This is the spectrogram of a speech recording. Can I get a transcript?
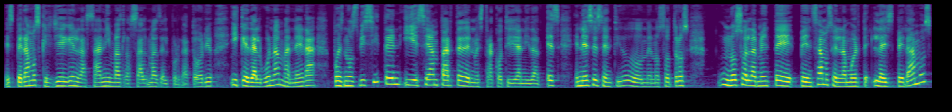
esperamos que lleguen las ánimas, las almas del purgatorio y que de alguna manera pues nos visiten y sean parte de nuestra cotidianidad. Es en ese sentido donde nosotros no solamente pensamos en la muerte, la esperamos,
